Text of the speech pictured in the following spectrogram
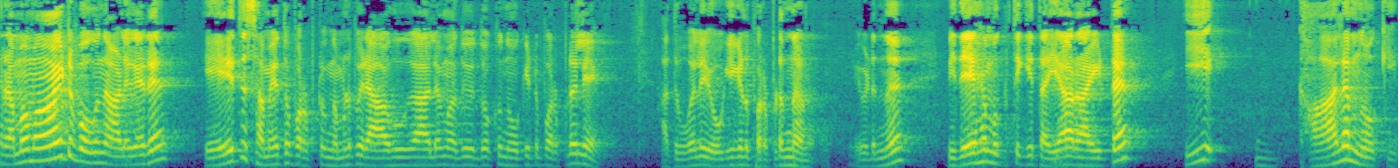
ക്രമമായിട്ട് പോകുന്ന ആളുകാര് ഏത് സമയത്ത് പുറപ്പെടും നമ്മളിപ്പോ രാഹുകാലം അതും ഇതൊക്കെ നോക്കിയിട്ട് പുറപ്പെടില്ലേ? അതുപോലെ യോഗികൾ പുറപ്പെടുന്നതാണ്. ഇവിടുന്ന് വിദേഹമുക്തിക്ക് തയ്യാറായിട്ട് ഈ കാലം നോക്കി.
